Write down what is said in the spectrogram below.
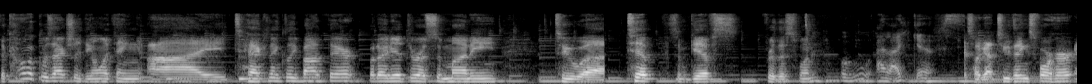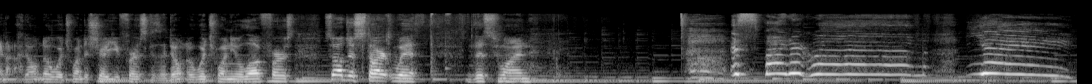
the comic was actually the only thing I technically bought there, but I did throw some money to uh, tip some gifts for this one. Ooh, I like gifts. So I got two things for her, and I don't know which one to show you first because I don't know which one you'll love first. So I'll just start with this one. It's Spider Gwen! Yay!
